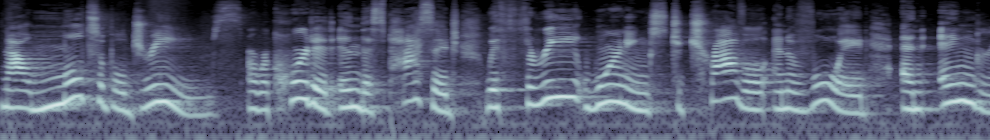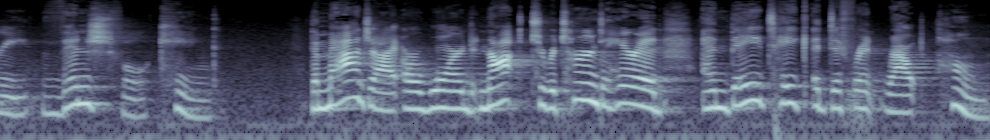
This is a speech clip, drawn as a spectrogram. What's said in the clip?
Now, multiple dreams are recorded in this passage with three warnings to travel and avoid an angry, vengeful king. The Magi are warned not to return to Herod, and they take a different route home.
